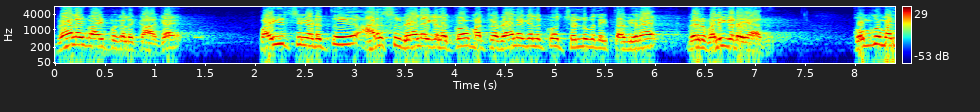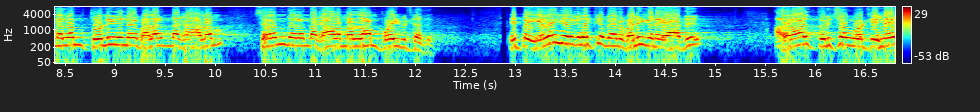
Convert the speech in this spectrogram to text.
வேலை வாய்ப்புகளுக்காக பயிற்சி எடுத்து அரசு வேலைகளுக்கோ மற்ற வேலைகளுக்கோ செல்லுவதை தவிர வேறு வழி கிடையாது. கொங்கு மண்டலம் தொழிலிலே வளர்ந்த காலம் சிறந்திருந்த காலமெல்லாம் போய்விட்டது. இப்ப இளைஞர்களுக்கு வேறு வழி கிடையாது. அதனால் திருச்செங்கோட்டிலே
